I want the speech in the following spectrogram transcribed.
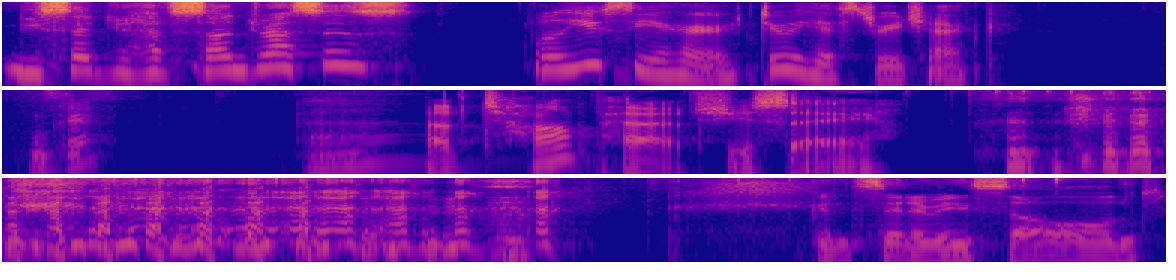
you said you have sundresses? Well, you see her. Do a history check. Okay. A top hat, you say? Consider me sold.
